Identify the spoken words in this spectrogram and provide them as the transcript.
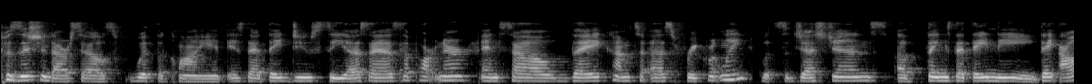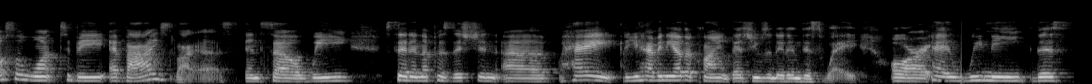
positioned ourselves with the client is that they do see us as a partner. And so they come to us frequently with suggestions of things that they need. They also want to be advised by us. And so we sit in a position of, hey, do you have any other client that's using it in this way? Or, hey, we need this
